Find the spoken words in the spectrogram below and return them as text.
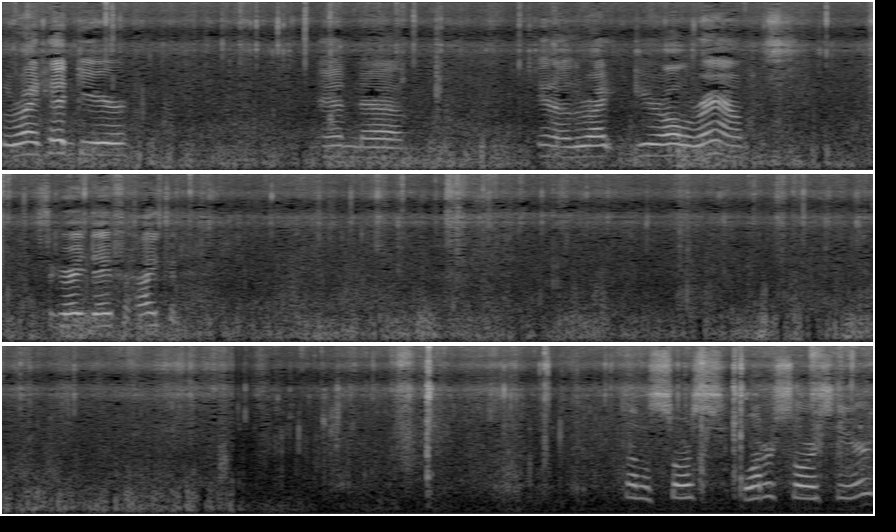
the right headgear, and uh, you know the right gear all around, a great day for hiking. Little source, water source here.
